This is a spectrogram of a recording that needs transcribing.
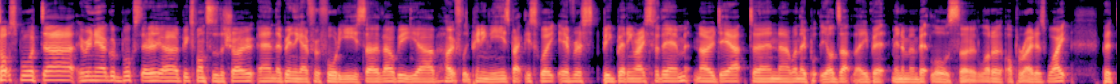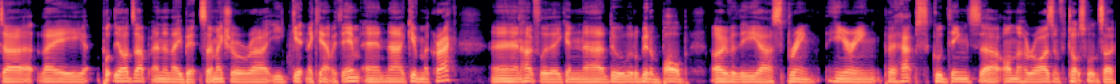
Top Sport uh, are in our good books. They're uh, big sponsors of the show, and they've been in the game for 40 years. So they'll be uh, hopefully pinning the ears back this week. Everest, big betting race for them, no doubt. And uh, when they put the odds up, they bet minimum bet laws. So a lot of operators wait, but uh, they put the odds up and then they bet. So make sure uh, you get an account with them and give them a crack. And hopefully they can do a little bit of bob over the spring, hearing perhaps good things on the horizon for Top Sport. So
